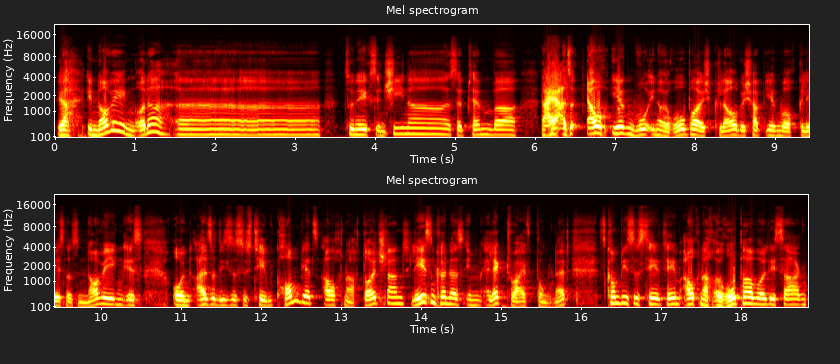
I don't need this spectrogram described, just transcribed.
ja, in Norwegen, oder? Äh, zunächst in China, September. Naja, also auch irgendwo in Europa. Ich glaube, ich habe irgendwo auch gelesen, dass es in Norwegen ist. Und also dieses System kommt jetzt auch nach Deutschland. Lesen können das im electrive.net. Es kommt dieses System auch nach Europa, wollte ich sagen.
